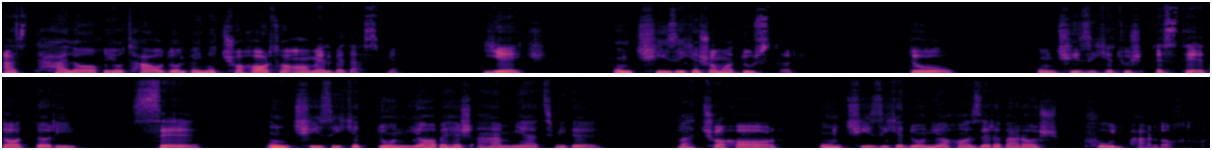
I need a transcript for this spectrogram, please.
از تلاقی و تعادل بین چهار تا عامل به دست میاد. یک اون چیزی که شما دوست دارید. دو اون چیزی که توش استعداد دارید. سه اون چیزی که دنیا بهش اهمیت میده. و چهار اون چیزی که دنیا حاضر براش پول پرداخت کنه.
